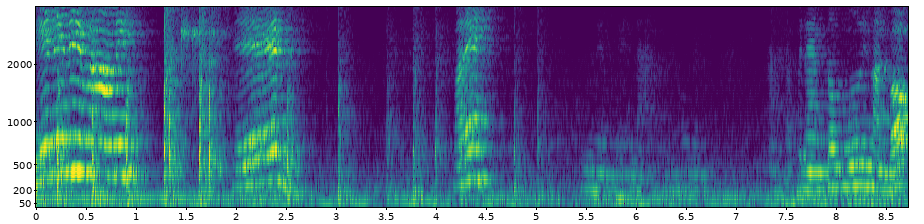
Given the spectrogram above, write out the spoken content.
đi đi đi vào đi đến มาดิเนมเนหนาในห้องนั้นอ่าเป็นนางตบมือหันบอก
